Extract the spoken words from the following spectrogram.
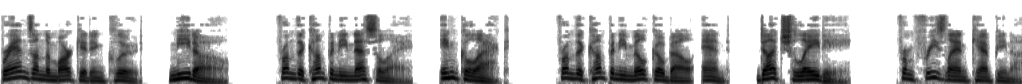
Brands on the market include Nido from the company Nestlé, Incolac from the company Milcobel, and Dutch Lady from Frieslandcampina.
